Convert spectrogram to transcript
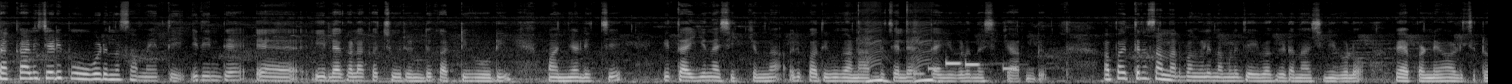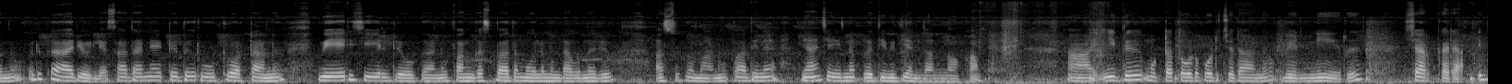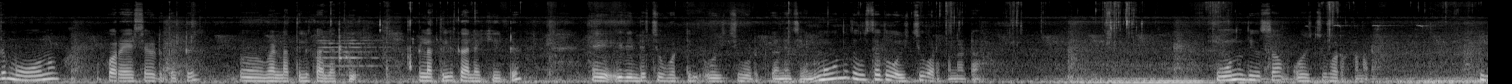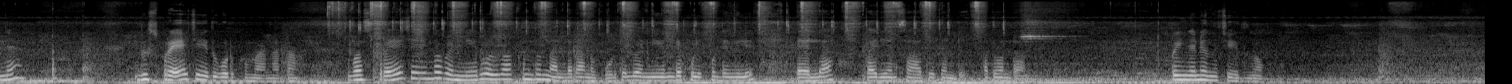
തക്കാളി ചെടി പൂവിടുന്ന സമയത്ത് ഇതിന്റെ ഇലകളൊക്കെ ചുരുണ്ട് കട്ടി കൂടി മഞ്ഞളിച്ച് ഈ തൈ നശിക്കുന്ന ഒരു പതിവ് കാണാറുണ്ട്. ചില തൈകൾ നശിക്കാറുണ്ട്. അപ്പോൾ ഇത്തരം സന്ദർഭങ്ങളിൽ നമ്മൾ ജൈവ കീടനാശിനികളോ വേപ്പെണ്ണയോ അടിച്ചിട്ടൊന്നും ഒരു കാര്യമില്ല സാധാരണയായിട്ട് ഇത് റൂട്ട് റോട്ടാണ് വേര് ചീയൽ രോഗമാണ് ഫംഗസ് ബാധ മൂലമുണ്ടാകുന്ന ഒരു അസുഖമാണ്. അപ്പോൾ അതിന് ഞാൻ ചെയ്യുന്ന പ്രതിവിധി എന്താണെന്ന് നോക്കാം. ഇത് മുട്ടത്തോട് പൊടിച്ചതാണ് വെണ്ണീർ ശർക്കര. ഇത് മൂന്നും കുറേശ്ശെ എടുത്തിട്ട് വെള്ളത്തിൽ കലക്കി. വെള്ളത്തിൽ കലക്കിയിട്ട് ഇതിന്റെ ചുവട്ടിൽ ഒഴിച്ചു കൊടുക്കുകയാണ് ചെയ്യുന്നത്. മൂന്ന് ദിവസം അത് ഒഴിച്ച് കൊടുക്കണം കേട്ടോ. മൂന്ന് ദിവസം ഒഴിച്ചു കൊടുക്കണം. പിന്നെ ഇത് സ്പ്രേ ചെയ്ത് കൊടുക്കും വേണം കേട്ടോ. അപ്പോൾ സ്പ്രേ ചെയ്യുമ്പോൾ വെണ്ണീർ ഒഴിവാക്കുന്നത് നല്ലതാണ്. കൂടുതൽ വെണ്ണീരിന്റെ പുളിപ്പുണ്ടെങ്കിൽ ഇല കരിയാൻ സാധ്യതയുണ്ട്. അതുകൊണ്ടാണ്. അപ്പോൾ ഇങ്ങനെയൊന്ന് ചെയ്ത് നോക്കും.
